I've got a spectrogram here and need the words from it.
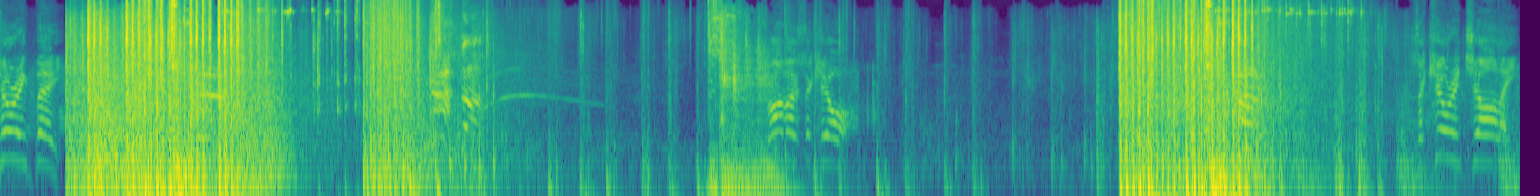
Securing B. Bravo secure. Securing Charlie.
